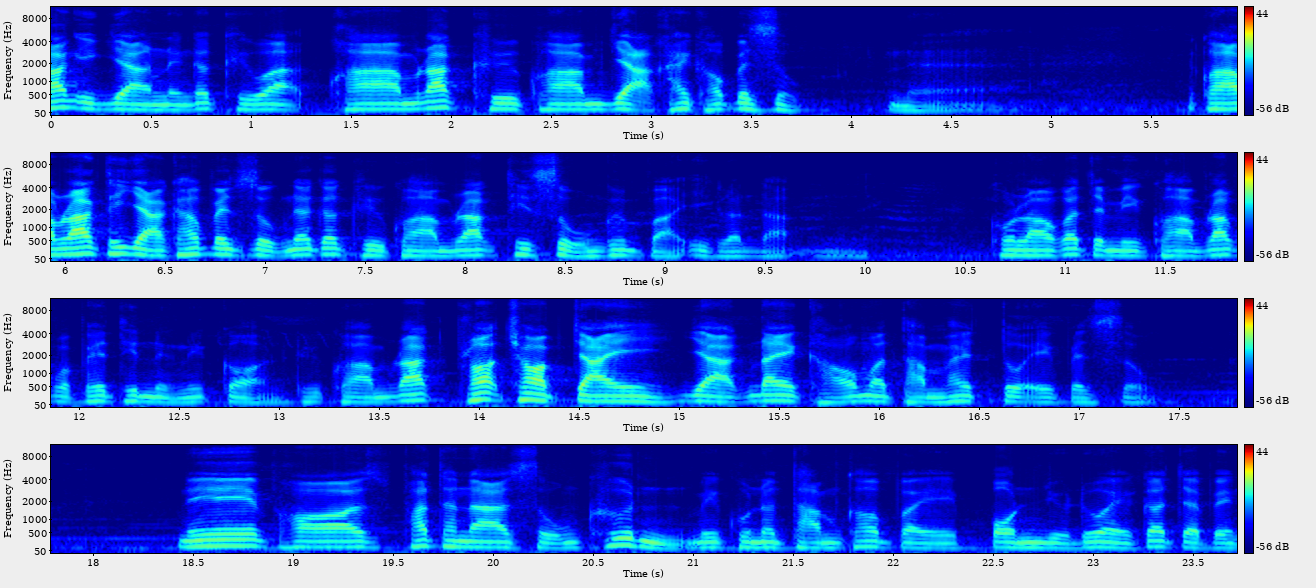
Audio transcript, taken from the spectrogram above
รักอีกอย่างหนึ่งก็คือว่าความรักคือความอยากให้เขาเป็นสุขนะความรักที่อยากเขาเป็นสุขเนี่ยก็คือความรักที่สูงขึ้นไปอีกระดับ คนเราก็จะมีความรักประเภทที่หนึ่งนี้ก่อน คือความรัก เพราะชอบใจอยากได้เขามาทำให้ตัวเองเป็นสุข นี่พอพัฒนาสูงขึ้นมีคุณธรรมเข้าไปปนอยู่ด้วย ก็จะเป็น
